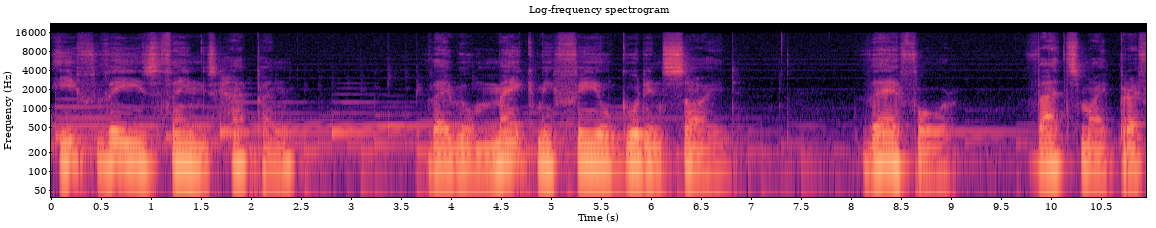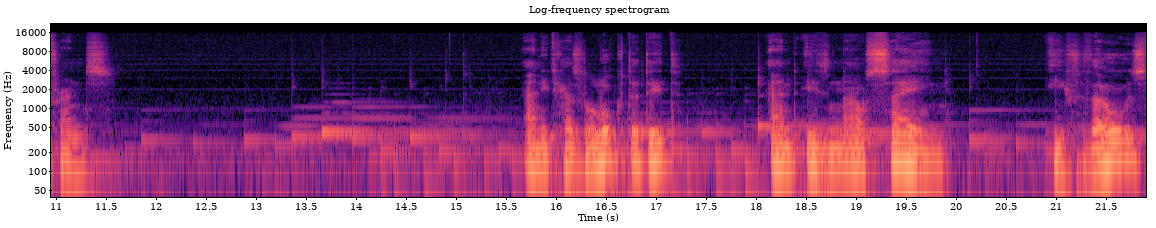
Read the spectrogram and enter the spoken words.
If these things happen, they will make me feel good inside. Therefore, that's my preference. and it has looked at it and is now saying, if those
